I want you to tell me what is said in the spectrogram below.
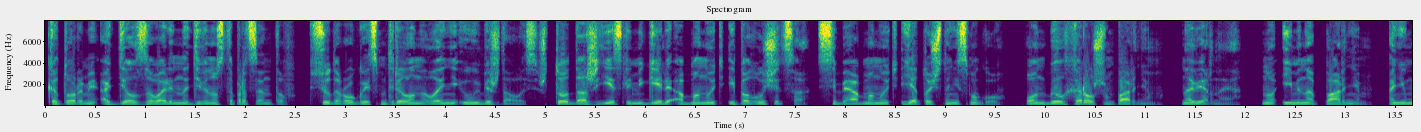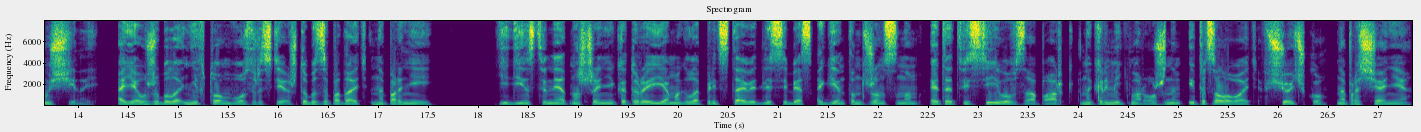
которыми отдел завален на 90%. Всю дорогу я смотрела на Ленни и убеждалась, что даже если Мигеля обмануть и получится, себя обмануть я точно не смогу. Он был хорошим парнем, наверное, но именно парнем, а не мужчиной. А я уже была не в том возрасте, чтобы западать на парней, Единственные отношения, которые я могла представить для себя с агентом Джонсоном, это отвезти его в зоопарк, накормить мороженым и поцеловать в щечку на прощание.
